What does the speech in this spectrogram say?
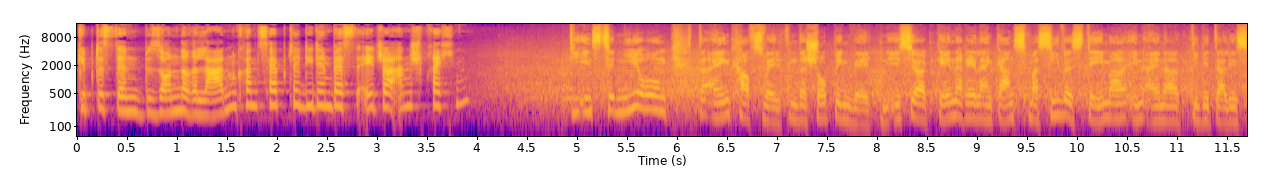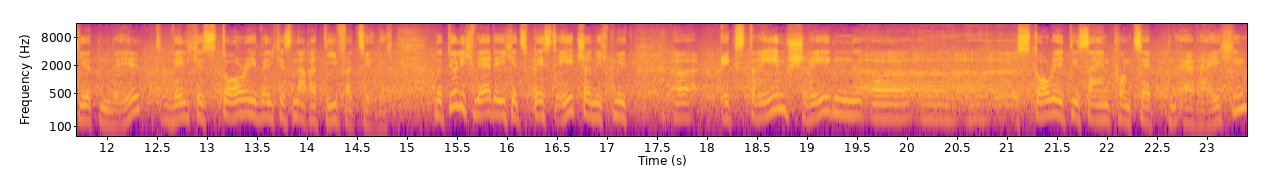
Gibt es denn besondere Ladenkonzepte, die den Best Ager ansprechen? Die Inszenierung der Einkaufswelten, der Shoppingwelten ist ja generell ein ganz massives Thema in einer digitalisierten Welt. Welche Story, welches Narrativ erzähle ich? Natürlich werde ich jetzt Best Ager nicht mit äh, extrem schrägen äh, äh, Story-Design-Konzepten erreichen.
